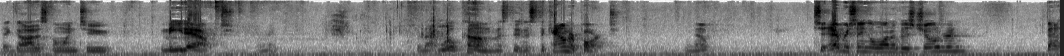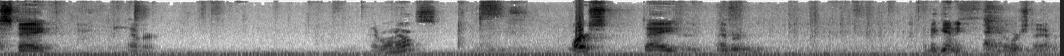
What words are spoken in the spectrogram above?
that God is going to mete out. Right? So that will come. That's the, that's the counterpart. You know? To every single one of his children, best day ever. Everyone else? Worst day ever. The beginning the worst day ever.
